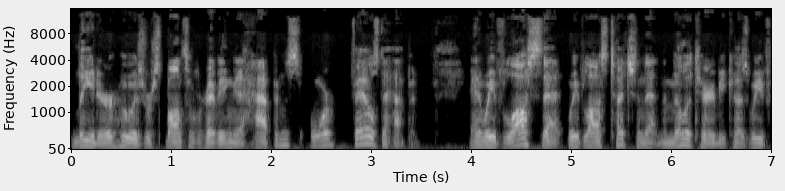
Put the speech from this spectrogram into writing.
leader who is responsible for everything that happens or fails to happen. And we've lost that. We've lost touch in that in the military because we've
